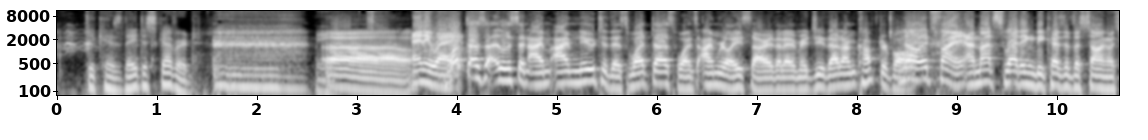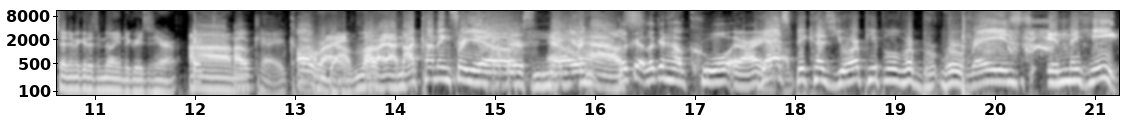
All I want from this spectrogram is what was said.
because they discovered me. Uh, Anyway. what does listen? I'm I'm new to this. What does once? I'm really sorry that I made you that uncomfortable. no, it's fine. I'm not sweating because of the song. I'm sweating because it's a million degrees in here. Um, okay, all right, down. Look, all right. I'm not coming for you. There's no your house. Look at look at how cool I am. Yes, because your people were were raised in the heat.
